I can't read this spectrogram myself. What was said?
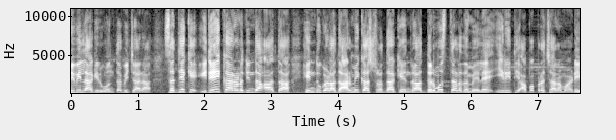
ರಿವೀಲ್ ಆಗಿರುವಂಥ ವಿಚಾರ. ಸದ್ಯಕ್ಕೆ ಇದೇ ಕಾರಣದಿಂದ ಆತ ಹಿಂದೂಗಳ ಧಾರ್ಮಿಕ ಶ್ರದ್ಧಾ ಕೇಂದ್ರ ಧರ್ಮಸ್ಥಳದ ಮೇಲೆ ಈ ರೀತಿ ಅಪಪ್ರಚಾರ ಮಾಡಿ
